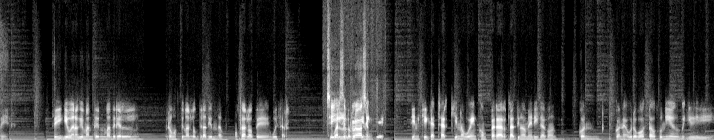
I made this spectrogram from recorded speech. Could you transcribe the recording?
Bien. Sí, qué bueno que manden material promocional los de la tienda, o sea, los de Wizard. Sí, Igual siempre locos lo hacen. tienen que, tienen que cachar que no pueden comparar Latinoamérica con, con, con Europa o Estados Unidos y,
